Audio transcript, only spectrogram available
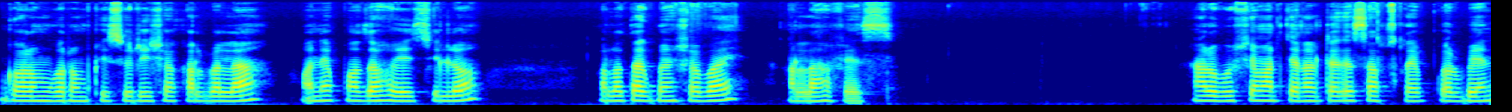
গরম গরম খিচুড়ি সকালবেলা। অনেক মজা হয়েছিল। ভালো থাকবেন সবাই। আল্লাহ হাফেজ। আর অবশ্যই আমার চ্যানেলটাকে সাবস্ক্রাইব করবেন।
